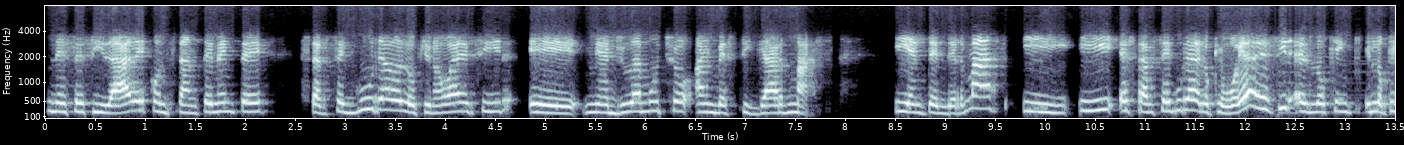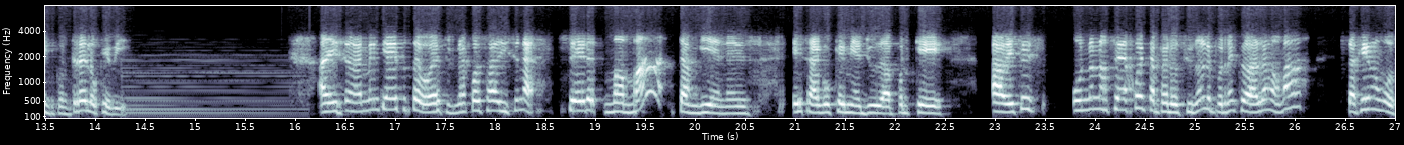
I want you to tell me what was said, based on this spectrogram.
necesidad de constantemente estar segura de lo que uno va a decir eh, me ayuda mucho a investigar más y entender más y, y, estar segura de lo que voy a decir es lo que, lo que encontré, lo que vi. Adicionalmente a eso te voy a decir una cosa adicional. Ser mamá también es, es algo que me ayuda porque a veces uno no se da cuenta, pero si uno le pone cuidado a la mamá, está haciendo como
